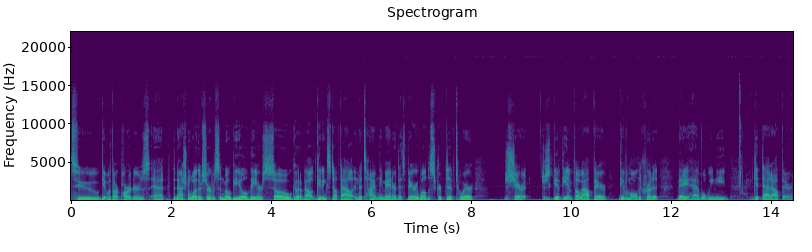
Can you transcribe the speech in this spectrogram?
to get with our partners at the National Weather Service in Mobile. They are so good about getting stuff out in a timely manner that's very well descriptive to where just share it. Just get mm-hmm. the info out there. Give them all the credit. They have what we need. Get that out there.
